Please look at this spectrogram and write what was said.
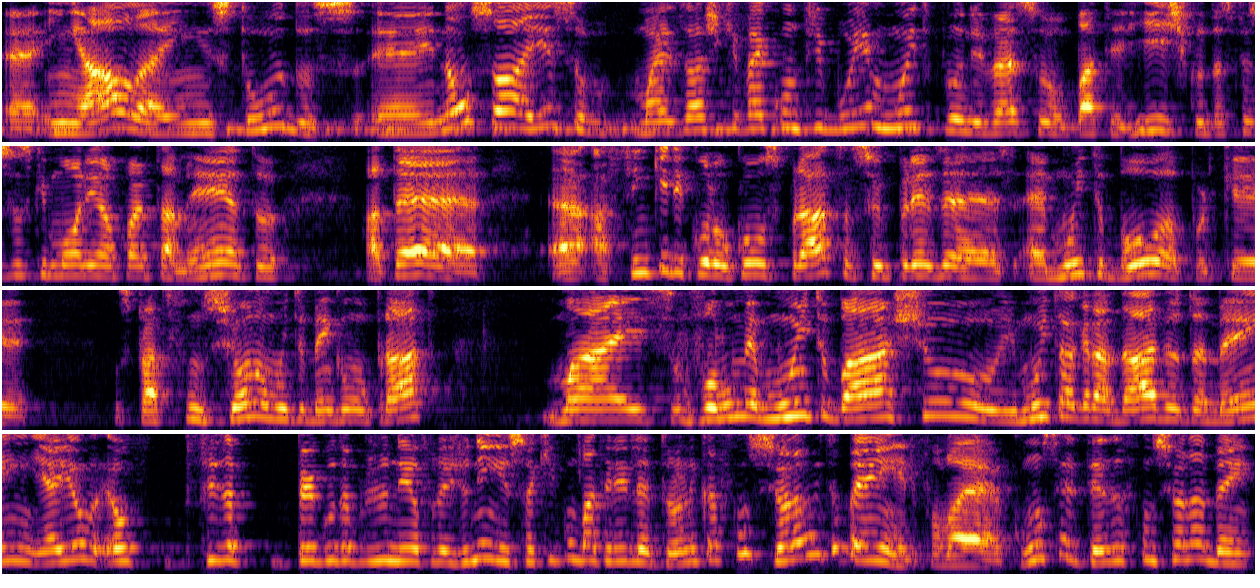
é, em aula, em estudos, é, e não só isso, mas acho que vai contribuir muito para o universo baterístico, das pessoas que moram em apartamento, até assim que ele colocou os pratos, a surpresa é, é muito boa, porque os pratos funcionam muito bem como prato, mas o volume é muito baixo e muito agradável também. E aí eu, eu fiz a pergunta pro Juninho, eu falei, Juninho, isso aqui com bateria eletrônica funciona muito bem. Ele falou, é, com certeza funciona bem.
